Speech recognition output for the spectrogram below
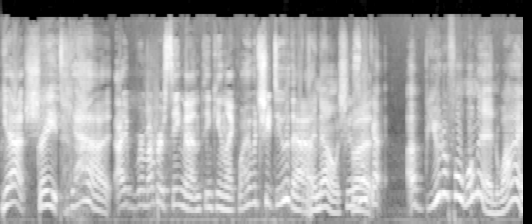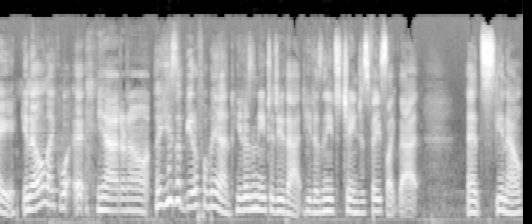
Yeah, she, Great. Yeah, I remember seeing that and thinking like, why would she do that? I know she's But- like a, beautiful woman. Why? You know, like what? eh, Yeah, I don't know. He's a beautiful man. He doesn't need to do that. He doesn't need to change his face like that. It's, you know,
